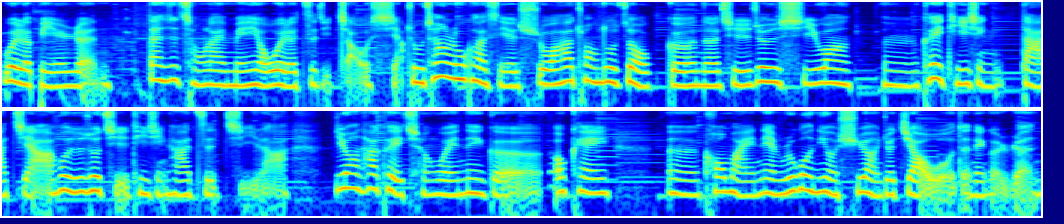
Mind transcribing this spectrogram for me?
为了别人，但是从来没有为了自己着想。主唱 Lucas 也说，他创作这首歌呢，其实就是希望，嗯，可以提醒大家，或者是说，其实提醒他自己啦，希望他可以成为那个 OK，嗯，Call my name，如果你有需要，你就叫我的那个人，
